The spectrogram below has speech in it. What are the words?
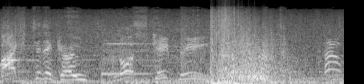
Back to the ground! Not escape me! Help!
